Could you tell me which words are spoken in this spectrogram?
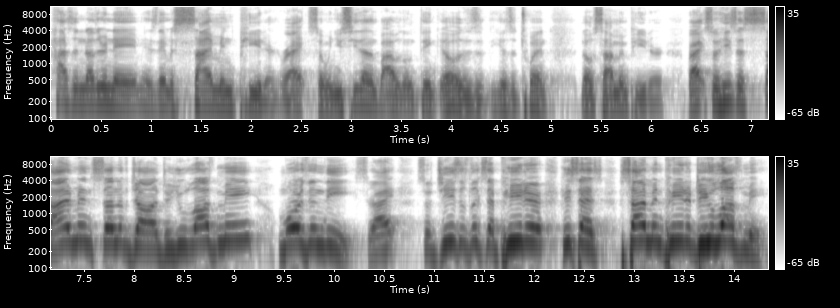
has another name. His name is Simon Peter, right? So when you see that in the Bible, don't think, oh, he has a twin. No, Simon Peter, right? So he says, Simon, son of John, do you love me more than these, right? So Jesus looks at Peter. He says, Simon Peter, do you love me?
